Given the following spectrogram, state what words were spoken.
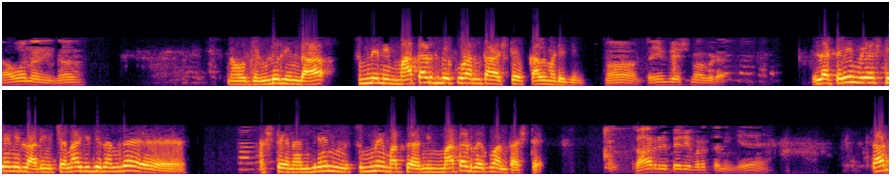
ನಾವೋನ ನೀನು? ನಾವು ಬೆಂಗಳೂರಿಂದ ಸುಮ್ಮನೆ ನೀವು ಮಾತಾಡಿಸ್ಬೇಕು ಅಂತ ಅಷ್ಟೇ ಕಾಲ್ ಮಾಡಿದ್ದೀನಿ. ಹಾ ಟೈಮ್ ವೇಸ್ಟ್ ಮಾಡ್ಬೇಡ. ಇಲ್ಲ ಟೈಮ್ ವೇಸ್ಟ್ ಏನಿಲ್ಲ. ನೀವು ಚೆನ್ನಾಗಿದ್ದೀರಂದ್ರೆ ಅಷ್ಟೇ. ನನ್ಗೇನ್ ಸುಮ್ಮನೆ ಮತ್ತೆ ನಿಮ್ಗೆ ಮಾತಾಡಬೇಕು ಅಂತ ಅಷ್ಟೇ. ಕಾರ್ ರಿಪೇರಿ ಬರುತ್ತಾ ನಿಂಗೆ? ಸರ್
